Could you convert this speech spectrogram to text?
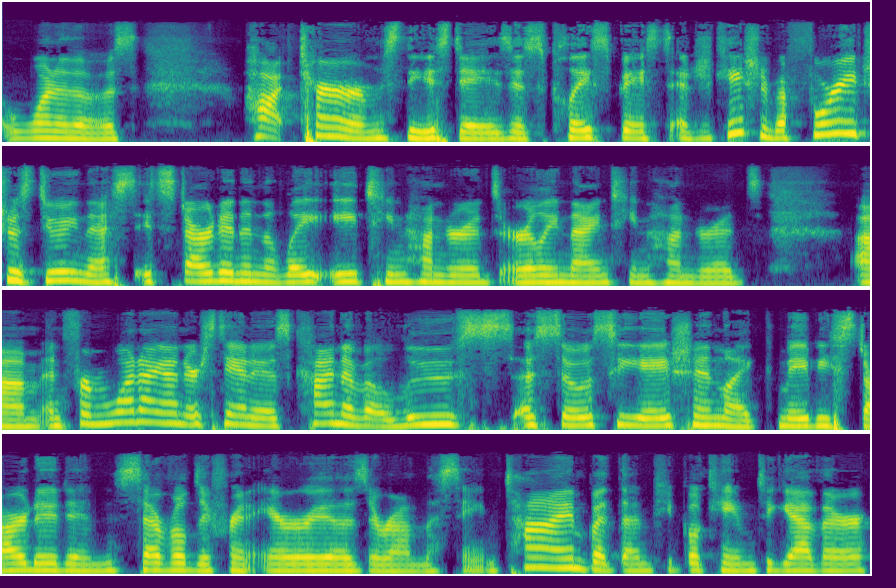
one of those hot terms these days is place-based education. But 4-H was doing this. It started in the late 1800s, early 1900s. Um, and from what I understand, it was kind of a loose association, like maybe started in several different areas around the same time, but then people came together.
